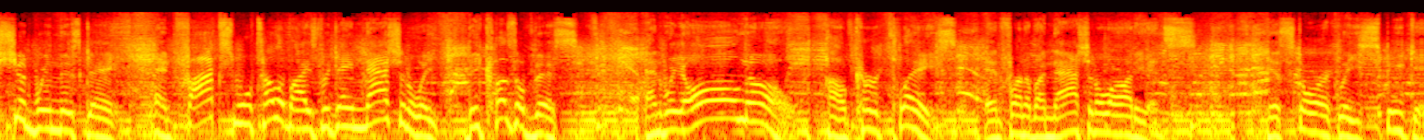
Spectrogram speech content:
should win this game. And Fox will televise the game nationally because of this. And we all know how Kirk plays in front of a national audience. Historically speaking,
